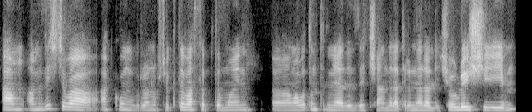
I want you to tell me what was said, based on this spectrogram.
Am, am zis ceva acum vreo, nu știu, câteva săptămâni. Am avut întâlnirea de 10 ani de la terminarea liceului și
